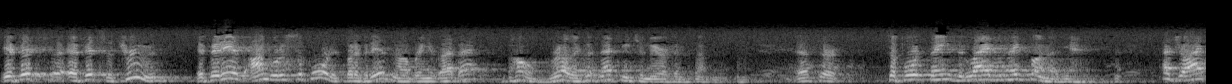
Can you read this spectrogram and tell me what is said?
If it's, uh, if it's the truth, if it is, I'm going to support it. But if it isn't, I'll bring it right back. Oh, brother, couldn't that teach Americans something? Yes, sir. Support things that lads will make fun of you. That's right.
